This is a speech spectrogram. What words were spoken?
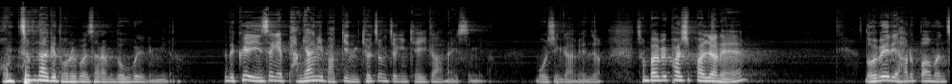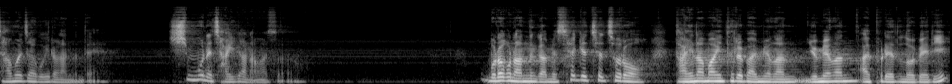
엄청나게 돈을 번 사람이 노벨입니다. 근데 그의 인생의 방향이 바뀐 결정적인 계기가 하나 있습니다. 무엇인가 하면요. 1888년에 노벨이 하룻밤은 잠을 자고 일어났는데 신문에 자기가 나왔어요. 뭐라고 나왔는가 하면 세계 최초로 다이너마이트를 발명한 유명한 알프레드 노벨이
